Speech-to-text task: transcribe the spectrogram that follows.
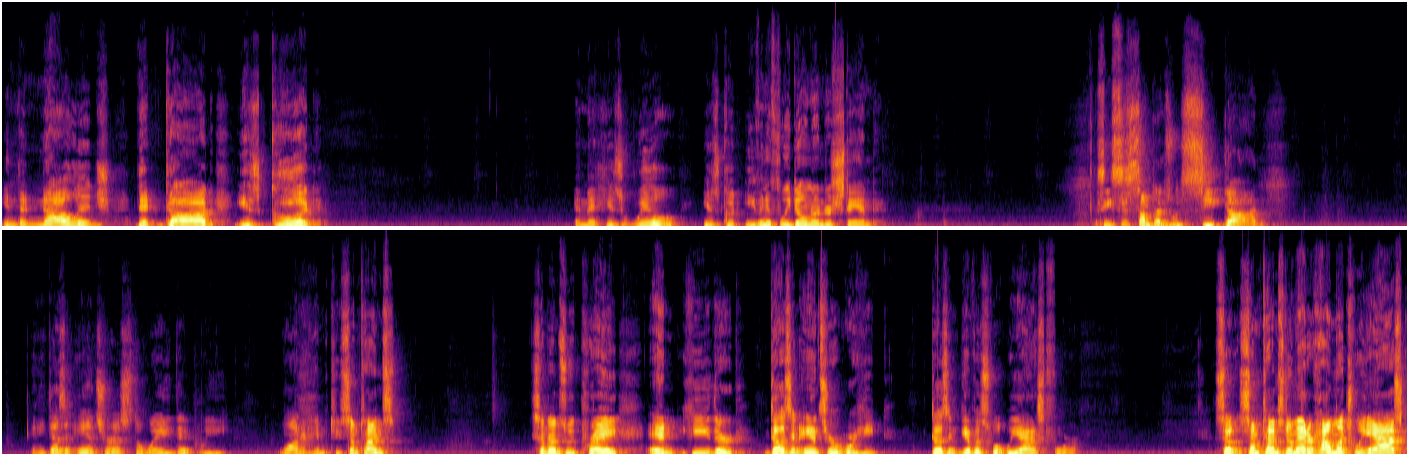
in the knowledge that God is good and that his will is good, even if we don't understand it. See, so sometimes we seek God and he doesn't answer us the way that we wanted him to. Sometimes sometimes we pray and he either doesn't answer or he doesn't give us what we asked for. So sometimes no matter how much we ask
